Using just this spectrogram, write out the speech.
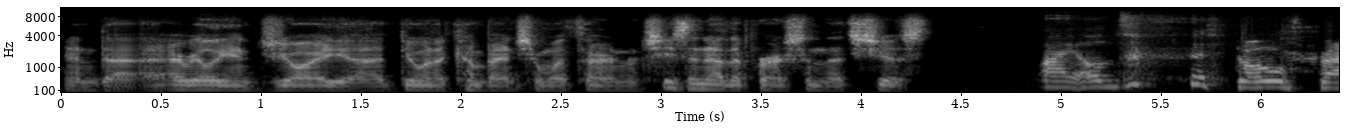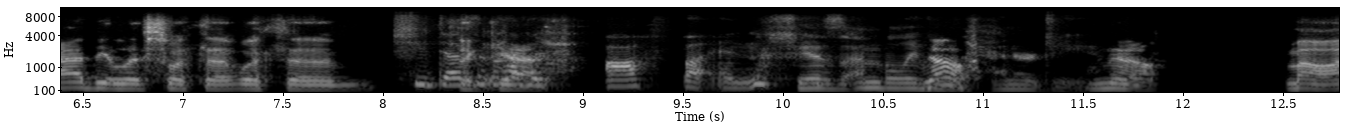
and uh, I really enjoy uh, doing a convention with her. And she's another person that's just wild. so fabulous with the with the. She doesn't the have an off button. She has unbelievable no, energy. No, no,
